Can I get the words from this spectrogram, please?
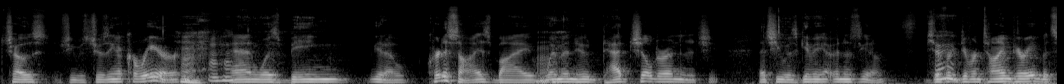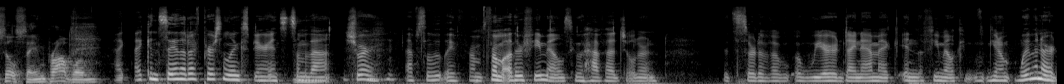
chose, she was choosing a career Mm-hmm. and was being, you know, criticized by women who had children and that she that she was giving up, and it's you know, Sure. different different time period, but still same problem. I, I can say that I've personally experienced some of Mm-hmm. that. Sure, absolutely. From from other females who have had children, it's sort of a, a weird dynamic in the female. You know, women are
